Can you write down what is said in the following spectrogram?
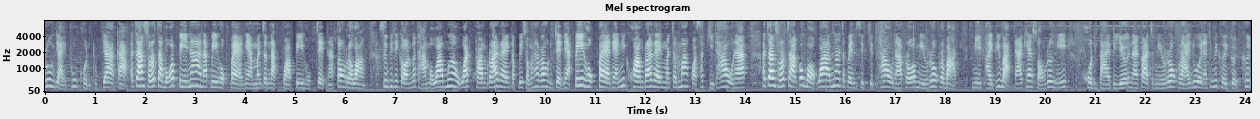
รุ่งใหญ่ผู้คนทุกยากค่ะ อาจารย์สรจักรบอกว่าปีหน้านะปี 68 เนี่ยมันจะหนักกว่าปี 67 นะต้องระวัง ซึ่งพิธีกรก็ถามบอกว่าเมื่อวัดความร้ายแรงกับปี 2567 เนี่ย ปี 68 เนี่ยนี่ความร้ายแรงมันจะมากกว่าสักกี่เท่านะ อาจารย์สรจักก็บอกว่าน่าจะเป็น 10 10 เท่านะ เพราะว่ามีโรคระบาด มีภัยพิบัตินะ แค่ 2 เรื่องนี้คนตายไปเยอะนะ ก็อาจจะมีโรคร้ายด้วยนะที่ไม่เคยเกิดขึ้น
